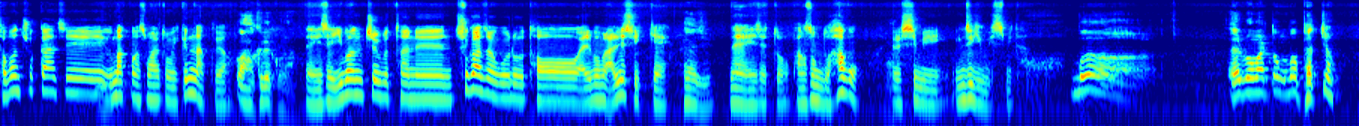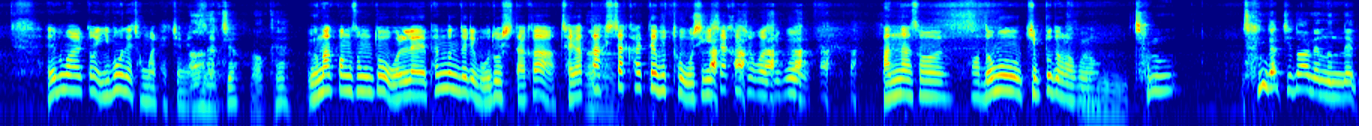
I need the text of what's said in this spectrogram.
저번 주까지 음 악 방송 활동이 끝났고요. 아, 그랬구나. 네, 이제 이번 주부터는 추가적으로 더 앨범을 알릴 수 있게 해야지. 네, 이제 또 방송도 하고 열심히 움직이고 있습니다. 뭐 앨범 활동 뭐 100점? 앨범 활동 이번에 정말 아, 100점이었어요. 100점? 오케이. 음악 방송도 원래 팬분들이 못 오시다가 제가 딱 시작할 때부터 오시기 시작하셔가지고 만나서 아, 너무 기쁘더라고요. 음, 참 생각지도 않았는데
